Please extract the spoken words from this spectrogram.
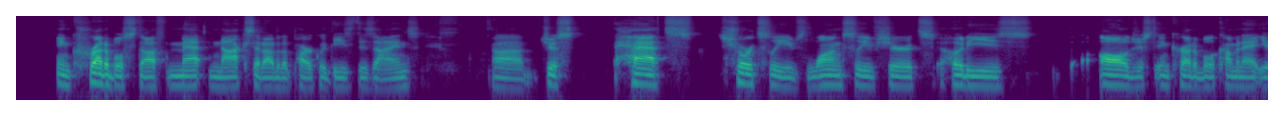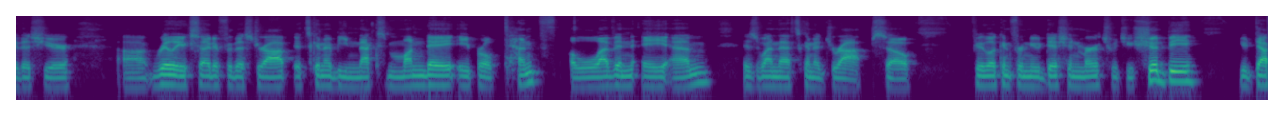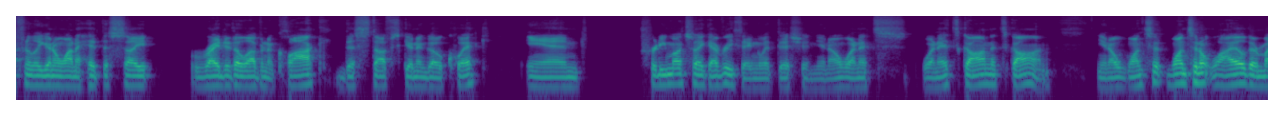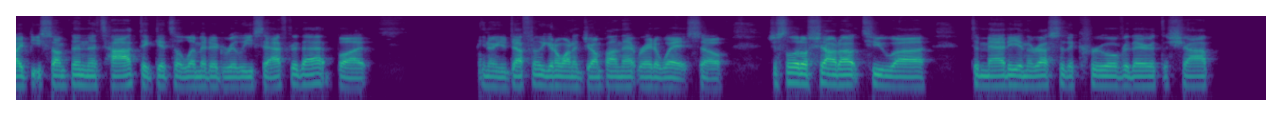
incredible stuff. Matt knocks it out of the park with these designs. Uh, just hats, short sleeves, long sleeve shirts, hoodies, all just incredible coming at you this year. Uh, really excited for this drop. It's going to be next Monday, April 10th, 11 a.m. is when that's going to drop. So if you're looking for new edition merch, which you should be, you're definitely going to want to hit the site right at 11 o'clock. This stuff's going to go quick and pretty much like everything with Dishin, you know, when it's when it's gone, it's gone. You know, once once in a while there might be something that's hot that gets a limited release after that, but you know, you're definitely going to want to jump on that right away. So, just a little shout out to uh to Maddie and the rest of the crew over there at the shop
